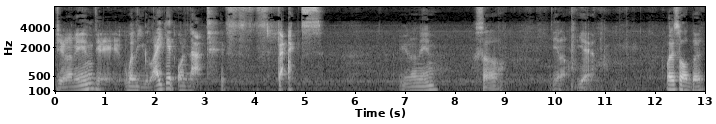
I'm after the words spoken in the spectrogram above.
You know what I mean? Whether you like it or not, it's facts. You know what I mean? So, you know, yeah. But it's all good.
